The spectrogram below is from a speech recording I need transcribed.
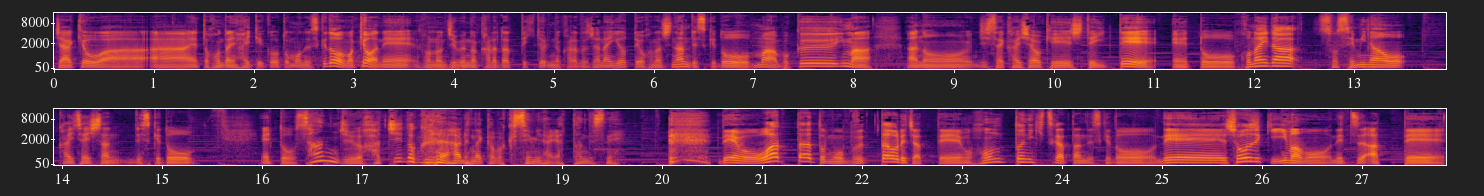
じゃあ今日はあ、えっと、本題に入っていこうと思うんですけど、まあ、今日はねその自分の体って一人の体じゃないよっていうお話なんですけど、まあ、僕今、あのー実際会社を経営していて、えっと、この間そのセミナーを開催したんですけど、えっと、38度ぐらいある中僕セミナーやったんですね。でも終わった後もうぶっ倒れちゃってもう本当にきつかったんですけどで正直今も熱あって、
